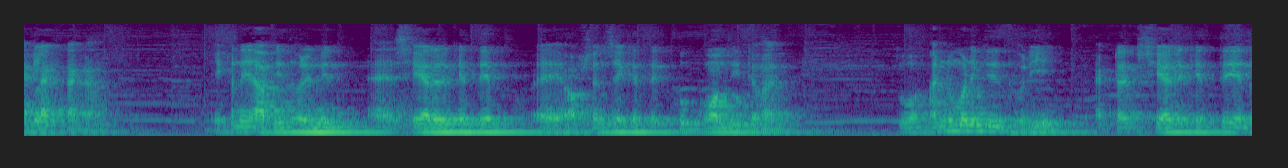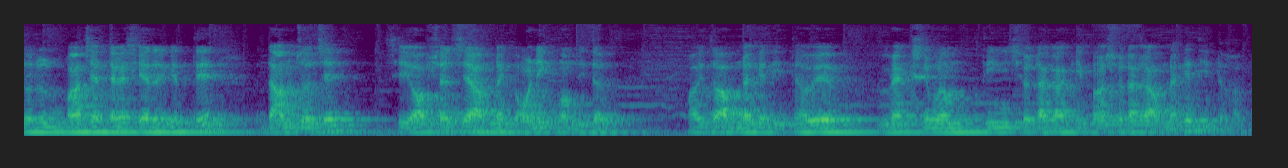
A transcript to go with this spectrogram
এক লাখ টাকা। এখানে আপনি ধরে নিন শেয়ারের ক্ষেত্রে অপশানসের ক্ষেত্রে খুব কম দিতে হয়। তো আনুমানিক যদি ধরি, একটা শেয়ারের ক্ষেত্রে ধরুন পাঁচ হাজার টাকা শেয়ারের ক্ষেত্রে দাম চলছে সেই অপশান অপশানসে আপনাকে অনেক কম দিতে হবে। হয়তো আপনাকে দিতে হবে ম্যাক্সিমাম তিনশো টাকা কি পাঁচশো টাকা আপনাকে দিতে হবে।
